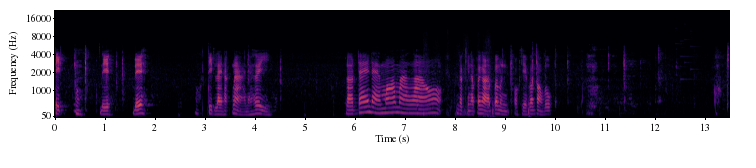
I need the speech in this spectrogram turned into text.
ติดดีเด้ติดอะไรนักหนาเนี่ย เฮ้ย เราได้ไดมอนมาแล้ว เดี๋ยวกินแอปเปิ้ลก่อนแอปเปิ้ลมันโอเคเพิ่มสองลูก โอเค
